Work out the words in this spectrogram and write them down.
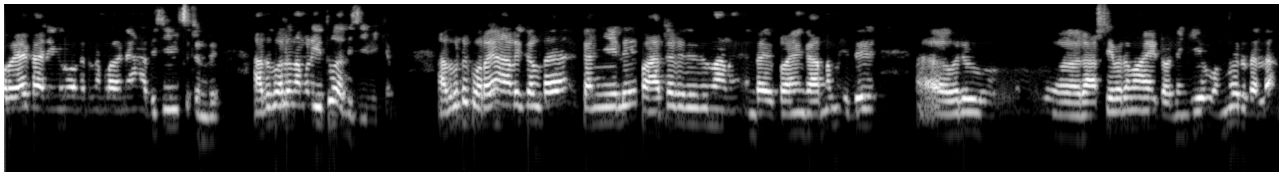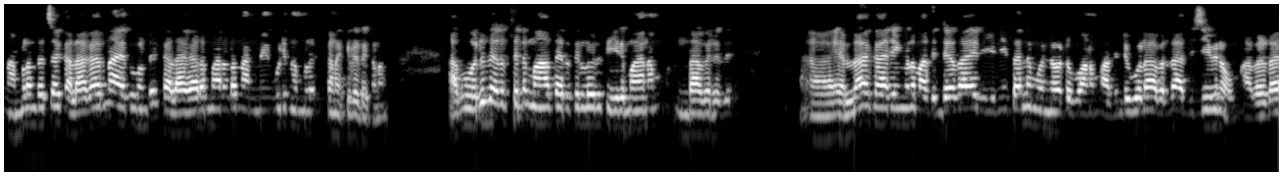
കുറെ കാര്യങ്ങൾ വന്നിട്ട് നമ്മൾ അതിനെ അതിജീവിച്ചിട്ടുണ്ട്. അതുപോലെ നമ്മൾ ഇതും അതിജീവിക്കും. അതുകൊണ്ട് കുറെ ആളുകളുടെ കഞ്ഞിയിൽ പാറ്റെടുക്കുന്നതാണ് എന്റെ അഭിപ്രായം. കാരണം ഇത് ഒരു രാഷ്ട്രീയപരമായിട്ടോ അല്ലെങ്കിൽ ഒന്നും ഒരു ഇതല്ല നമ്മളെന്താ വെച്ചാൽ കലാകാരനായതുകൊണ്ട് കലാകാരന്മാരുടെ നന്മയും കൂടി നമ്മൾ കണക്കിലെടുക്കണം. അപ്പോൾ ഒരു തരത്തിലും ആ തരത്തിലുള്ള ഒരു തീരുമാനം ഉണ്ടാവരുത്. എല്ലാ കാര്യങ്ങളും അതിന്റെതായ രീതിയിൽ തന്നെ മുന്നോട്ട് പോകണം. അതിന്റെ കൂടെ അവരുടെ അതിജീവനവും അവരുടെ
